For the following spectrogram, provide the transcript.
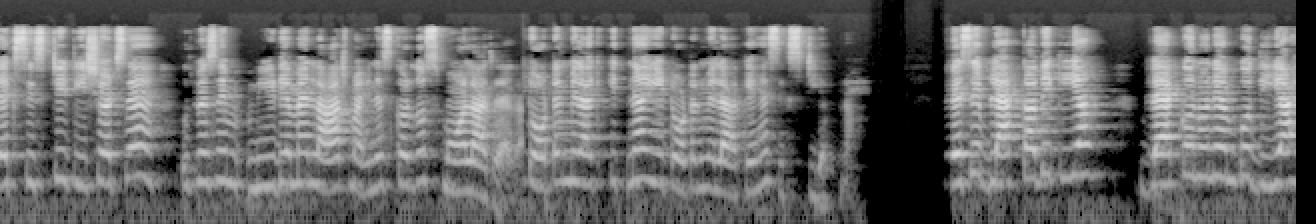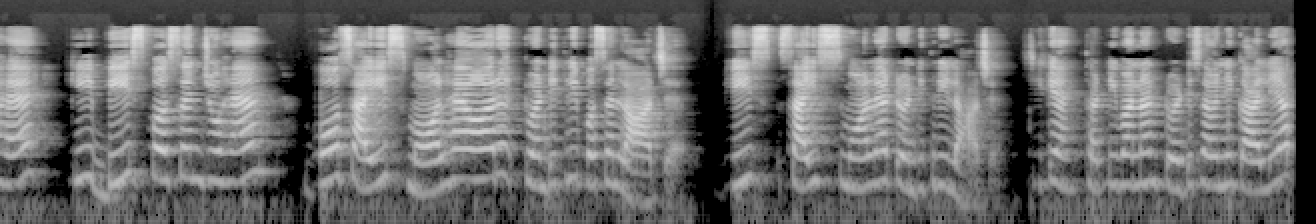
लाइक सिक्सटी टी शर्ट्स हैं, उसमें से मीडियम एंड लार्ज माइनस कर दो स्मॉल आ जाएगा. टोटल मिला के कितना ये टोटल मिला के है सिक्सटी अपना. वैसे ब्लैक का भी किया. ब्लैक का उन्होंने हमको दिया है कि बीस परसेंट जो है वो साइज़ स्मॉल है और ट्वेंटी थ्री परसेंट लार्ज है। बीस साइज़ स्मॉल है ट्वेंटी थ्री लार्ज है। ठीक है? Thirty one and twenty seven निकाल लिया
